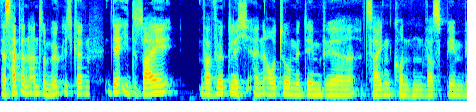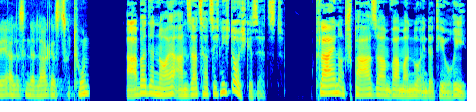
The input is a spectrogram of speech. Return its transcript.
Das hat dann andere Möglichkeiten. Der i3 war wirklich ein Auto, mit dem wir zeigen konnten, was BMW alles in der Lage ist zu tun. Aber der neue Ansatz hat sich nicht durchgesetzt. Klein und sparsam war man nur in der Theorie.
